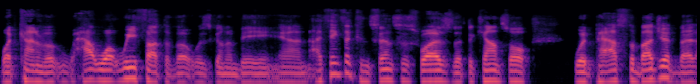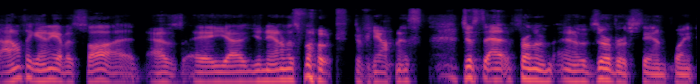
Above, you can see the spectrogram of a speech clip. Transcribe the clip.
what kind of a, how what we thought the vote was going to be. And I think the consensus was that the council would pass the budget, but I don't think any of us saw it as a uh, unanimous vote, to be honest, just at, from an observer standpoint.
